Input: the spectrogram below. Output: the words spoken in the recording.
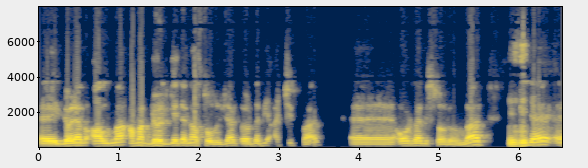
e, görev alma ama bölgede nasıl olacak? Orada bir açık var. E, orada bir sorun var. Hı hı. Bir de e,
